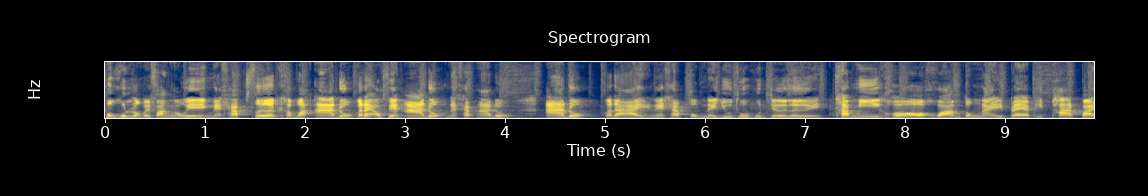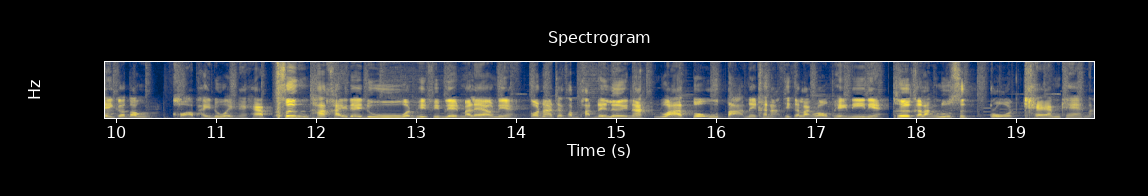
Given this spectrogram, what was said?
พวกคุณลองไปฟังเอาเองนะครับเซิร์ชคำว่าอาโดก็ได้ออกเสียงอาโดนะครับอาโดอาโดก็ได้นะครับผมใน YouTube คุณเจอเลย ถ้ามีข้อความตรงไหนแปลผิดพลาดไปก็ต้องขออภัยด้วยนะครับ ซึ่งถ้าใครได้ดูวันพีซฟิล์มเลนมาแล้วเนี่ย ก็น่าจะสัมผัสได้เลยนะ ว่าตัวอุตะในขณะที่กำลังร้องเพลงนี้เนี่ย เธอกำลังรู้สึกโกรธแค้นแค่ไหน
